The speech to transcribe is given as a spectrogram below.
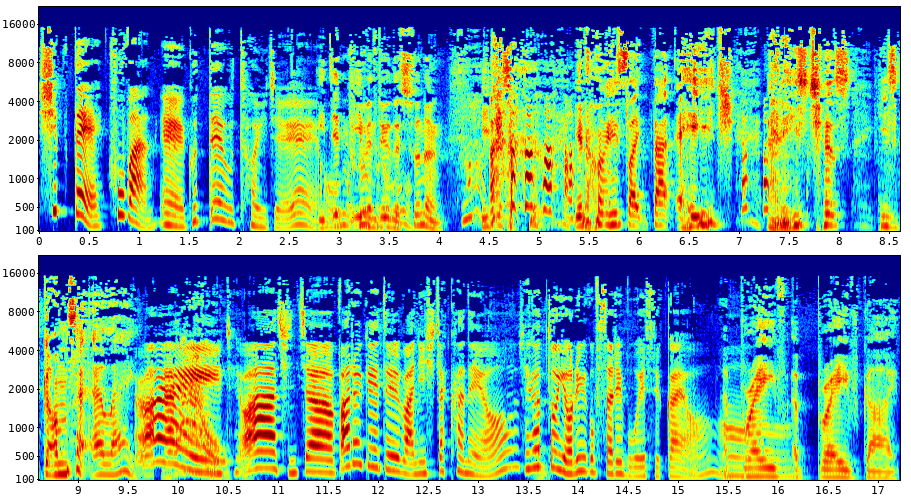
10대 후반, 예, 그때부터 이제 He 어, didn't even do the 그룹으로. sunung. He just, you know, he's like that age and he's just, he's gone to LA. Right. Wow. 와, 진짜 빠르게들 많이 시작하네요. 제가 또 17살에 뭐 했을까요? A 어, brave, a brave guy.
